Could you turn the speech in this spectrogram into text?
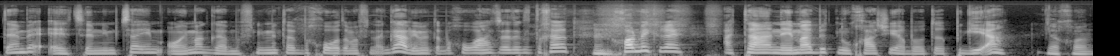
אתם בעצם נמצאים, או עם הגב, מפנים את הבחור, אתה מפנה את הגב, אם אתה בחורה, זה קצת אחרת. בכל מקרה, אתה נעמד בתנוחה שהיא הרבה יותר פגיעה. נכון,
